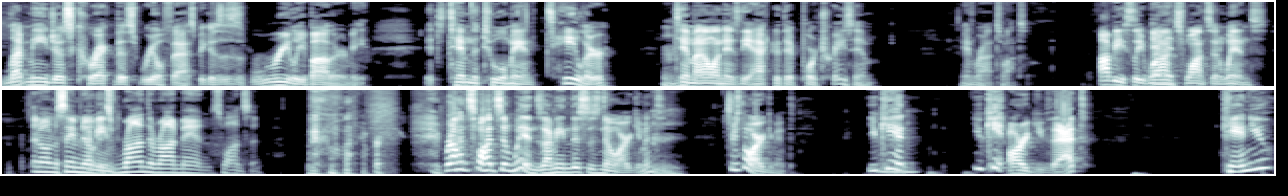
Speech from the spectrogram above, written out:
Let me just correct this real fast because this is really bothering me. It's Tim the Toolman Taylor. Mhm. Tim Allen is the actor that portrays him in Ron Swanson. Obviously, Ron it's- Swanson wins. And on the same note, I mean- it's Ron the Ron Man Swanson. Whatever. Ron Swanson wins. I mean, this is no argument. There's no argument. You can't. You can't argue that. Can you?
